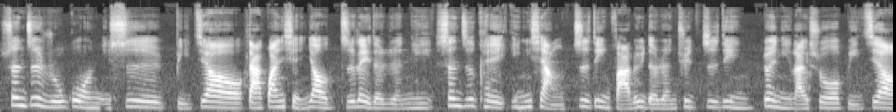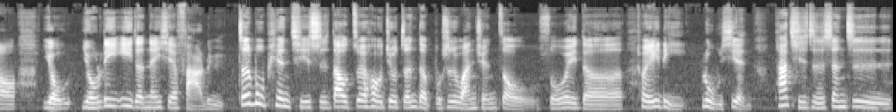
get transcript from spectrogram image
甚至如果你是比较达官显要之类的人，你甚至可以影响制定法律的人去制定对你来说比较有有利益的那些法律。这部片其实到最后就真的不是完全走所谓的推理路线，它其实甚至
